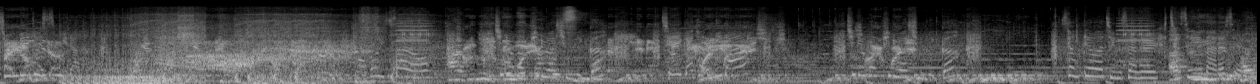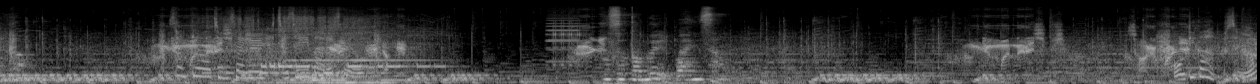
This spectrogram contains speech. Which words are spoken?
준비됐습니다. 치료가 필요하십니까? 제가 갑니다. 치료가 필요하십니까? 상태와 증상을 자세히 말하세요. 상태와 증상을 자세히 말하세요. 부속 건물 완성. 명령만 내리십시오. 어디가 아프세요?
